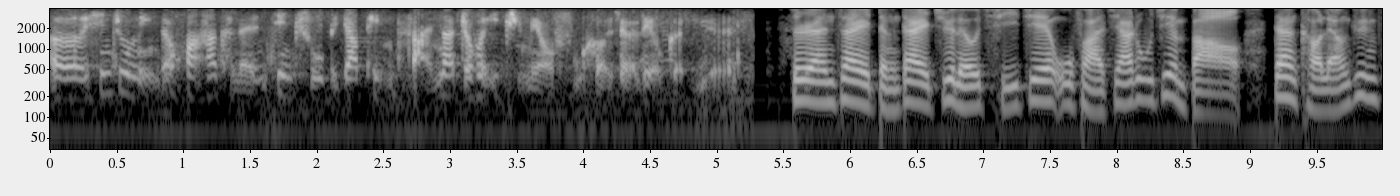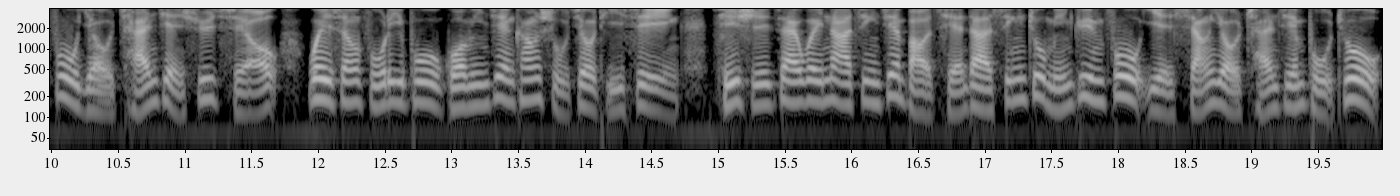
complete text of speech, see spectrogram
呃新住民的话，他可能进出比较频繁，那就会一直没有符合这六个月。虽然在等待拘留期间无法加入健保，但考量孕妇有产检需求，卫生福利部国民健康署就提醒，其实，在未纳进健保前的新住民孕妇也享有产检补助，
